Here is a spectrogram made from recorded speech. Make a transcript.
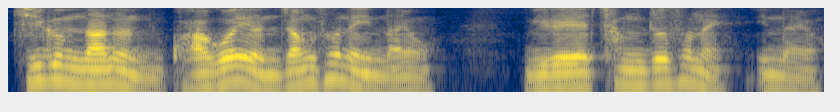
지금 나는 과거의 연장선에 있나요? 미래의 창조선에 있나요?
